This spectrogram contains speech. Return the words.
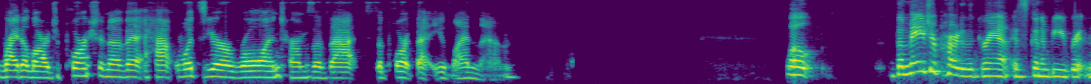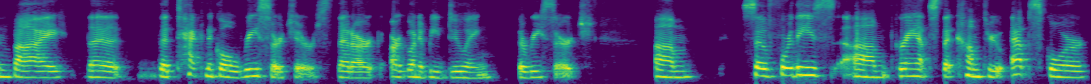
write a large portion of it? How, what's your role in terms of that support that you lend them? Well, the major part of the grant is going to be written by the the technical researchers that are are going to be doing the research. Um, so for these um, grants that come through EPSCoR,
